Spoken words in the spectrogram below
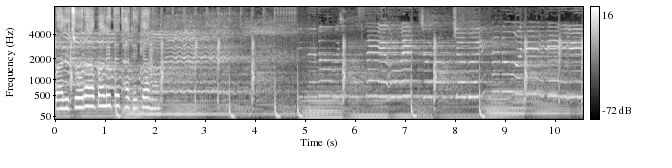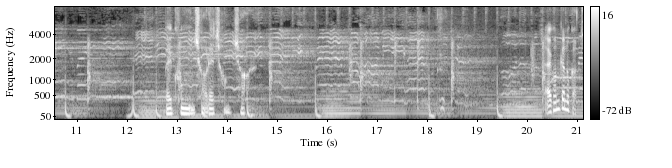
বালি চোরা বালিতে থাকে কেন? বেঘুম ঝড়ে ঝংঝড় এখন কেন কাঁদছ?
